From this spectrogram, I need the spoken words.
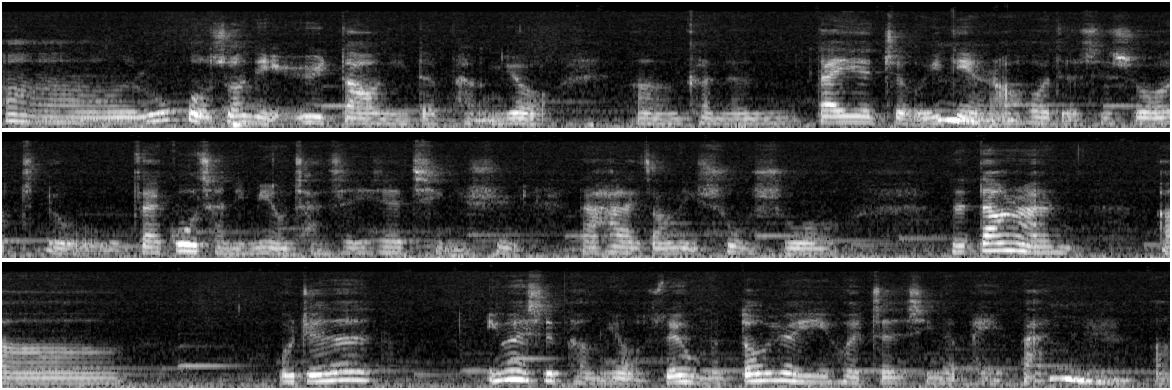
嗯，如果说你遇到你的朋友，嗯，可能待业久一点，然后或者是说有在过程里面有产生一些情绪，那他来找你诉说，那当然。嗯，我觉得，因为是朋友，所以我们都愿意会真心的陪伴。嗯，啊，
